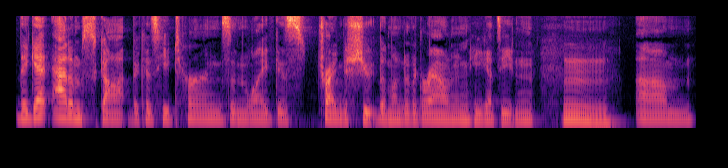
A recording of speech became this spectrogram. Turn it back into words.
they get Adam Scott because he turns and like is trying to shoot them under the ground, and he gets eaten. Hmm. Um,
